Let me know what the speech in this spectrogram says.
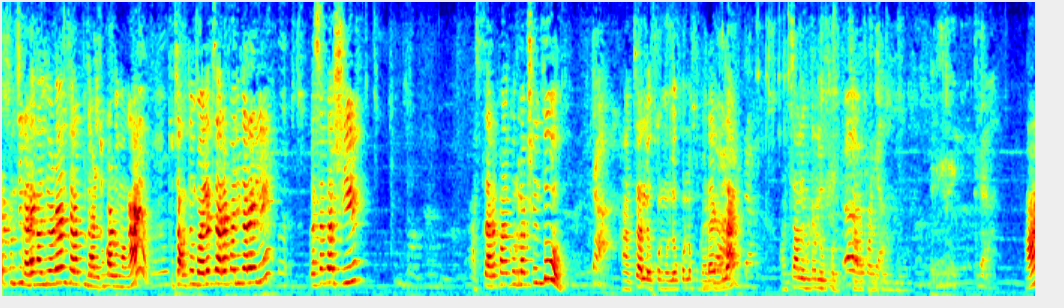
पटकनची गाड्या घालते एवढ्या चला तू झाडजू काढू मग हा? तू चालतो बैला चारा पाणी करायले? कसं करशील? आज चारा पाणी करू लागशील तू? हा चाल लवकर मग. लवकर लवकर घड्या घाला. चालू बेटा लवकर. चारा पाणी करून घेऊ. हा?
